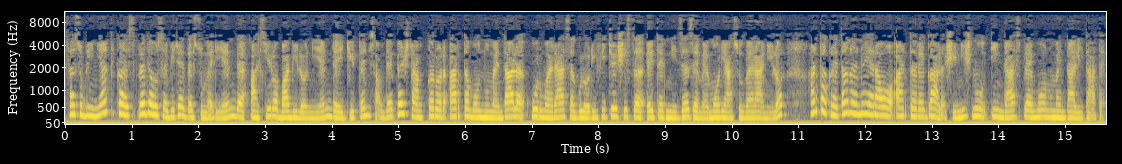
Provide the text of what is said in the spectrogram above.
S-a subliniat că, spre deosebire de sumerieni, de asiro-babilonieni, de egipteni sau de pești, a căror artă monumentală urmărea să glorifice și să eternizeze memoria suveranilor, arta cretană nu era o artă regală și nici nu tindea spre monumentalitate.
